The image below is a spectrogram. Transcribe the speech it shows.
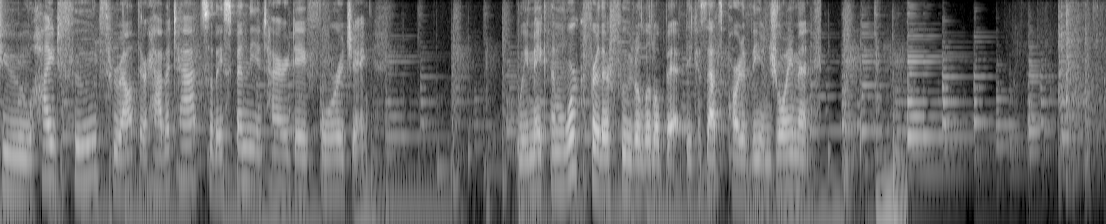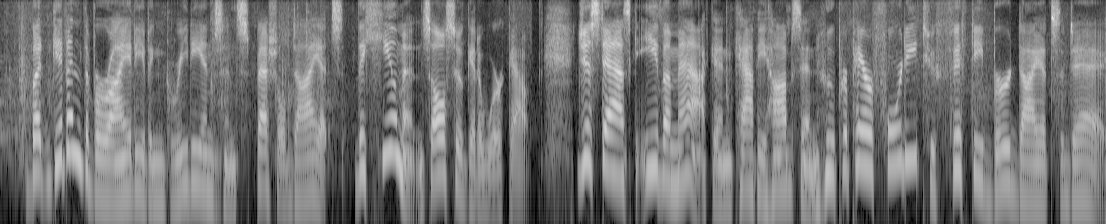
to hide food throughout their habitat, so they spend the entire day foraging. We make them work for their food a little bit because that's part of the enjoyment. But given the variety of ingredients and special diets, the humans also get a workout. Just ask Eva Mack and Kathy Hobson, who prepare 40 to 50 bird diets a day.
